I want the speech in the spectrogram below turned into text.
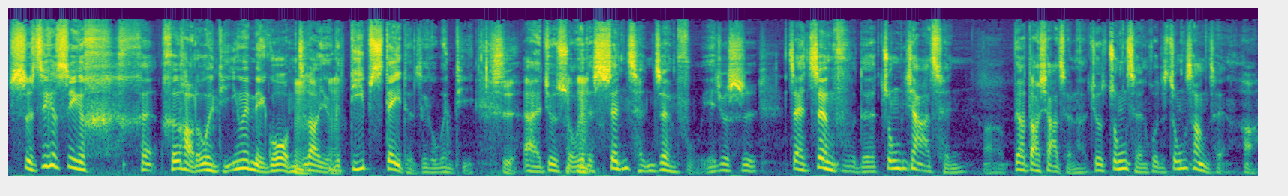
是这个是一个很很好的问题，因为美国我们知道有个 deep state 这个问题是呃，就是所谓的深层政府，也就是在政府的中下层啊，不要到下层了，就中层或者中上层啊。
